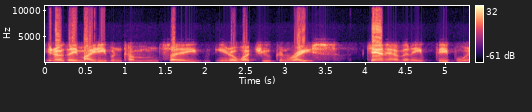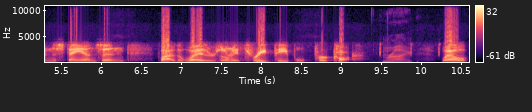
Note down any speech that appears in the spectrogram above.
You know, they might even come and say, you know what, you can race, can't have any people in the stands, and by the way, there's only three people per car. Right. Well,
